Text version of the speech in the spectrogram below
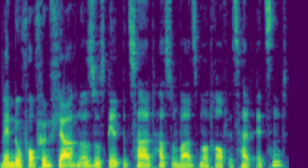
wenn du vor fünf Jahren oder so das Geld bezahlt hast und wartest mal drauf, ist halt ätzend.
